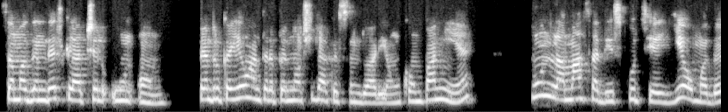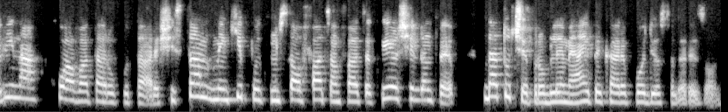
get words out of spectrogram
să mă gândesc la acel un om. Pentru că eu, antreprenor, și dacă sunt doar eu în companie, pun la masa discuție eu, Mădălina, cu avatarul cu tare și stăm, în închipui cum stau față în față cu el și îl întreb, dar tu ce probleme ai pe care pot eu să le rezolv?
